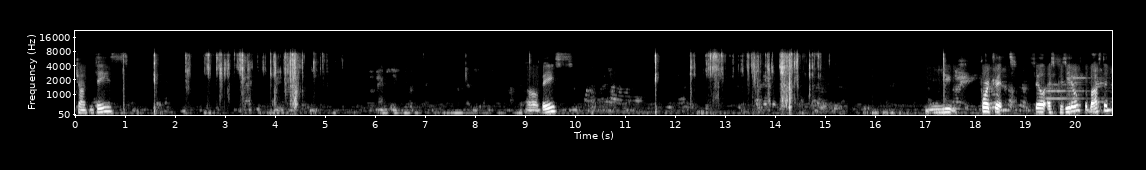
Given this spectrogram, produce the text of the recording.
Jonathan Toews. All base. You, portrait Phil Esposito for Boston.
